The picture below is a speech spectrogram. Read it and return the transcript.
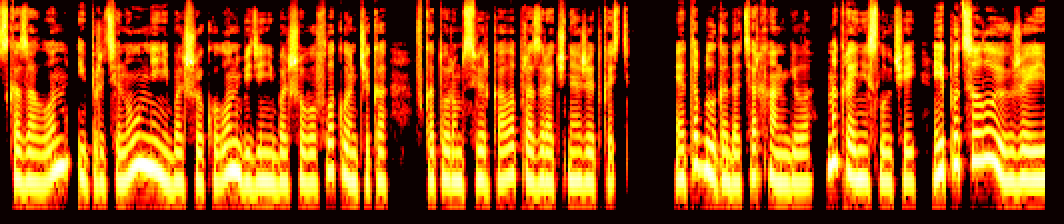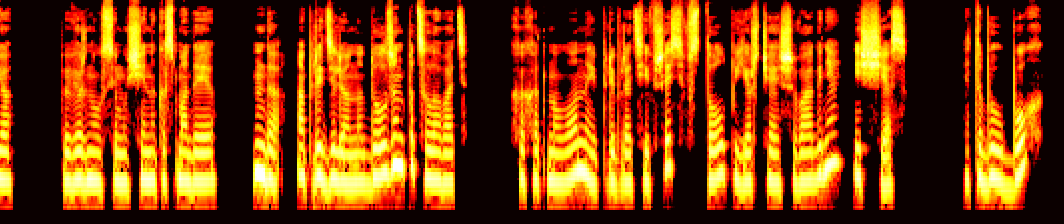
— сказал он и протянул мне небольшой кулон в виде небольшого флакончика, в котором сверкала прозрачная жидкость. «Это благодать Архангела, на крайний случай. И поцелуй уже ее!» — повернулся мужчина к Асмодею. «Да, определенно, должен поцеловать хохотнул он и, превратившись в столб ярчайшего огня, исчез. «Это был Бог?»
